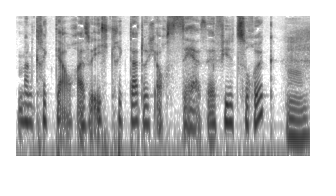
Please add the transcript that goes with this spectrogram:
man kriegt ja auch, also ich kriege dadurch auch sehr, sehr viel zurück. Mhm.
